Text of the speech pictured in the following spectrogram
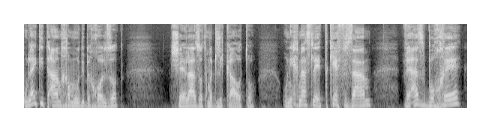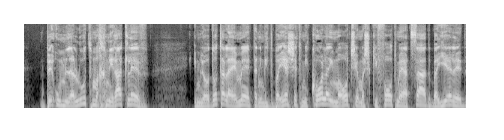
אולי תטעם חמודי בכל זאת? השאלה הזאת מדליקה אותו. הוא נכנס להתקף זעם, ואז בוכה באומללות מחמירת לב. אם להודות על האמת, אני מתביישת מכל האימהות שמשקיפות מהצד בילד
